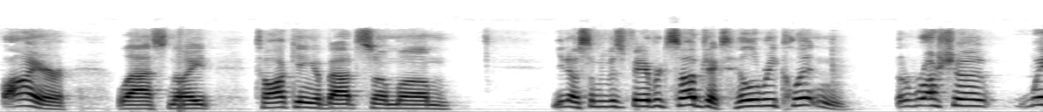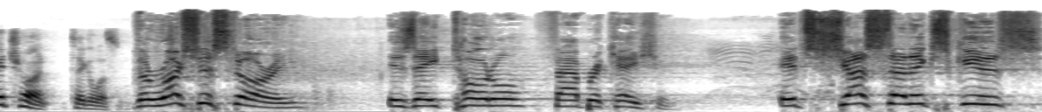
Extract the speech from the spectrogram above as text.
fire last night talking about some, um, you know, some of his favorite subjects: Hillary Clinton, the Russia witch hunt. Take a listen. The Russia story is a total fabrication. It's just an excuse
